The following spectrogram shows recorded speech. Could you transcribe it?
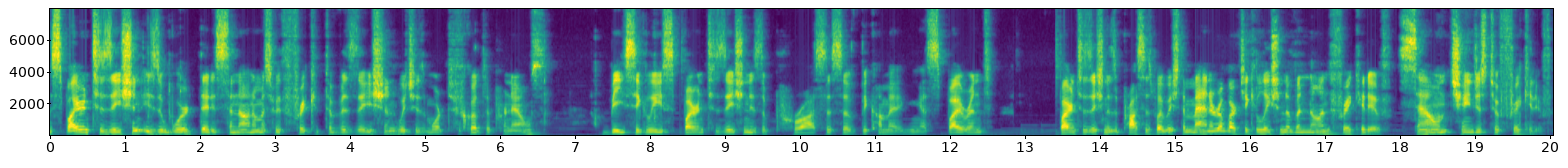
Spirantization is a word that is synonymous with fricativization, which is more difficult to pronounce. Basically, spirantization is the process of becoming a spirant. Spirantization is a process by which the manner of articulation of a non-fricative sound changes to fricative.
